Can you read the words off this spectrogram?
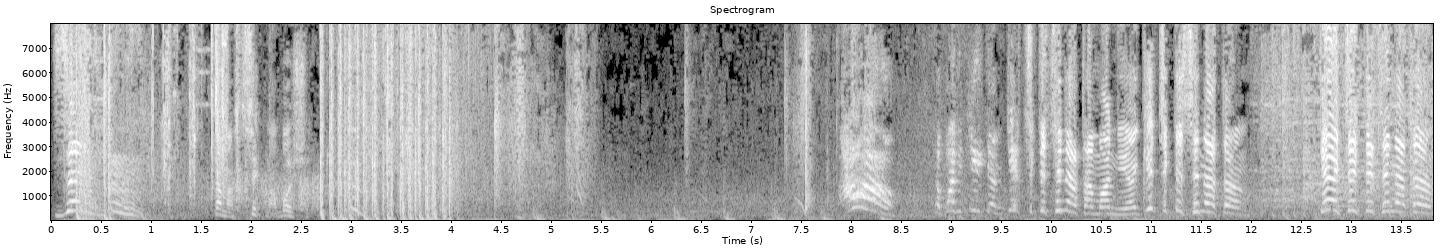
Zın! tamam sıkma boş ver. Ya panik yiyeceğim. Gerçekten seni atan anne ya. Gerçekten seni atan. Gerçekten seni atan.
